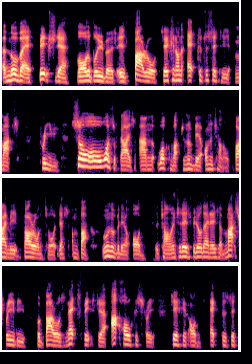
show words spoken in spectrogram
Another fixture for the Bluebirds is Barrow taking on Exeter City match preview. So what's up guys and welcome back to another video on the channel by me, Barrow on Tour. Yes, I'm back with another video on the channel. And today's video then is a match preview for Barrow's next fixture at Holker Street taking on Exeter City.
